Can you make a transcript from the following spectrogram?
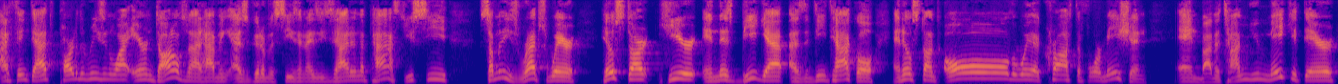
I think that's part of the reason why Aaron Donald's not having as good of a season as he's had in the past. You see some of these reps where He'll start here in this B gap as the D tackle, and he'll stunt all the way across the formation. And by the time you make it there,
